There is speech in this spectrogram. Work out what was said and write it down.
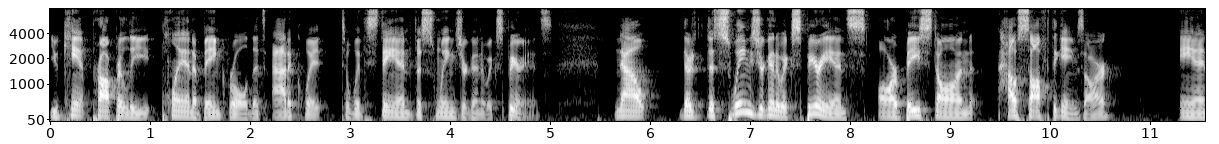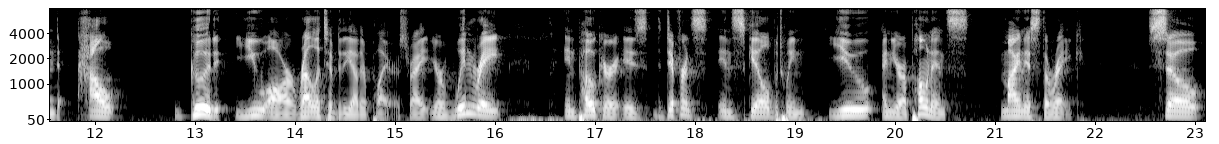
you can't properly plan a bankroll that's adequate to withstand the swings you're going to experience. Now, the swings you're going to experience are based on how soft the games are and how good you are relative to the other players, right? Your win rate in poker is the difference in skill between you and your opponents minus the rake. So,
